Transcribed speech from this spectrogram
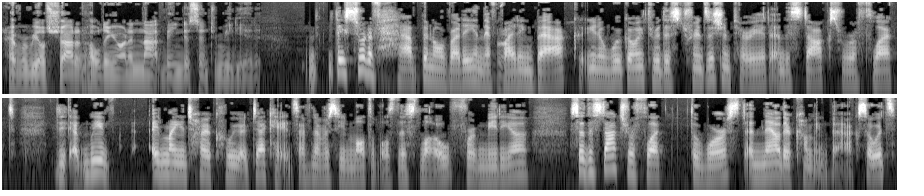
have a real shot at holding on and not being disintermediated they sort of have been already, and they're fighting back. You know, we're going through this transition period, and the stocks reflect. The, we've in my entire career, decades, I've never seen multiples this low for media. So the stocks reflect the worst, and now they're coming back. So it's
